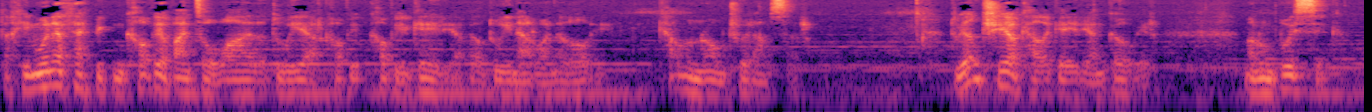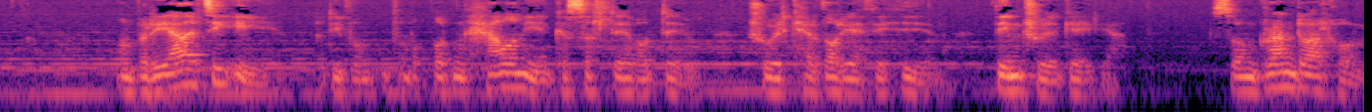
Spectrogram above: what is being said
Dych chi mwy na thebyg yn cofio faint o wael y dwi ar cofio, cofio geiriau fel dwi'n arwain addoli cael yn rong trwy'r amser. Dwi yn trio cael y geiriau'n gywir. Maen nhw'n bwysig. Ond fy reality i ydy fod yn hawl ni yn cysylltu efo Dyw trwy'r cerddoriaeth ei hun, ddim trwy'r geiriau. So yn gwrando ar hwn,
